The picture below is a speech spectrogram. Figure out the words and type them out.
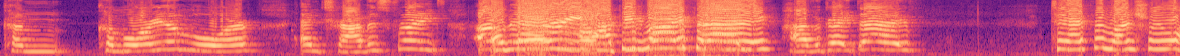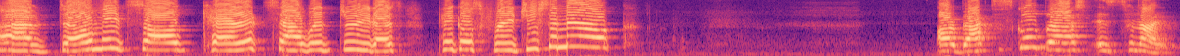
Cam- Camoria Moore, and Travis Franks a, A very happy birthday! Have a great day. Today for lunch we will have dough meat salt, carrot salad, Doritos, pickles, fruit juice, and milk. Our back to school bash is tonight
